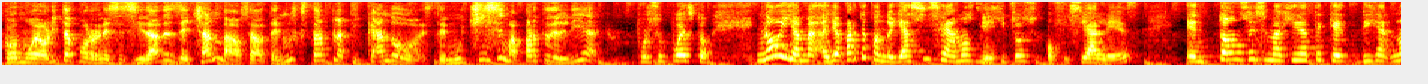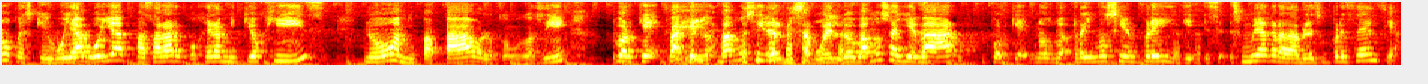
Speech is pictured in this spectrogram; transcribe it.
como ahorita por necesidades de chamba, o sea, tenemos que estar platicando, este, muchísima parte del día. Por supuesto. No, y, ama- y aparte cuando ya sí seamos viejitos oficiales, entonces imagínate que digan, no, pues que voy a, voy a pasar a recoger a mi tío Gis, ¿no? A mi papá o lo que así. Porque para que no- vamos a ir el bisabuelo. Lo vamos a llevar porque nos reímos siempre y es, es muy agradable su presencia.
